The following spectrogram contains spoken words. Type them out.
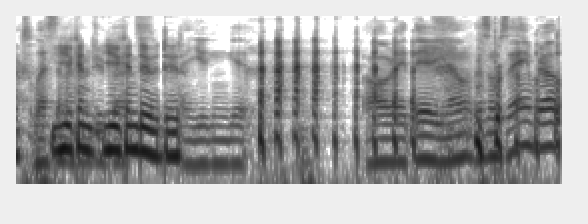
bucks. less than You can 100 you can do it, dude. And you can get all right there. You know, that's what I'm saying, bro.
